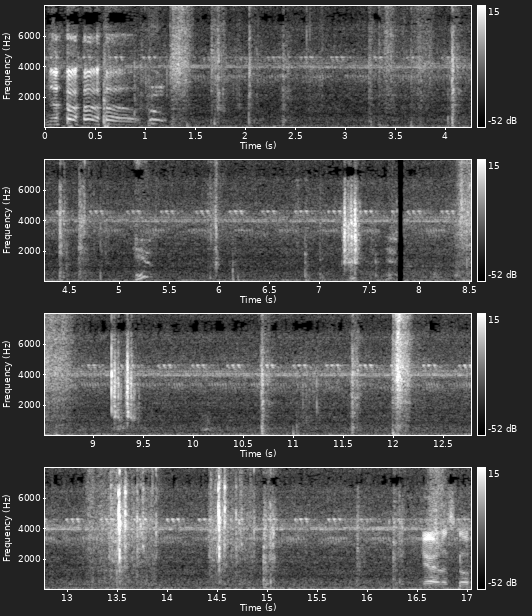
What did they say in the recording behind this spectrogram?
No! Yeah, let's go.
